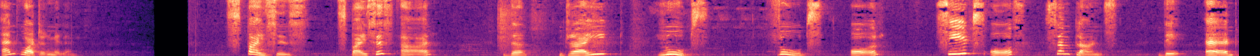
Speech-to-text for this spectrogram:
and watermelon. Spices. Spices are the dried roots, fruits or seeds of some plants. They add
